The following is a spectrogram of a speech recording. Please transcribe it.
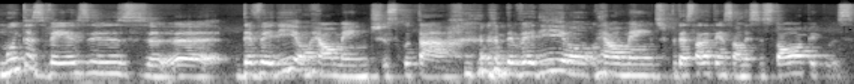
muitas vezes uh, deveriam realmente escutar, deveriam realmente prestar atenção nesses tópicos,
